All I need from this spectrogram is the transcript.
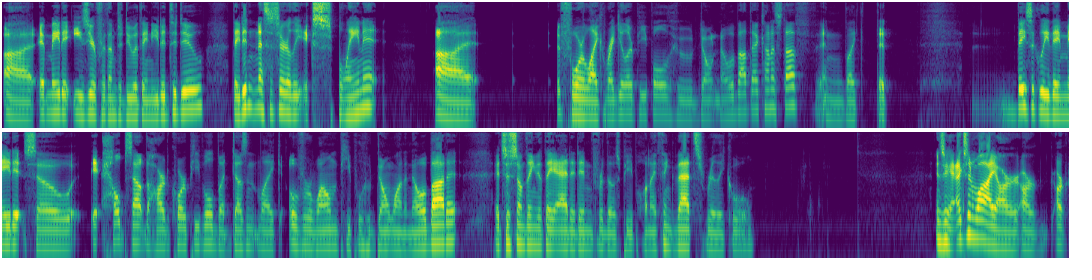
Uh, it made it easier for them to do what they needed to do. They didn't necessarily explain it uh, for like regular people who don't know about that kind of stuff, and like it basically they made it so it helps out the hardcore people but doesn't like overwhelm people who don't want to know about it it's just something that they added in for those people and i think that's really cool and so yeah, X and Y are are are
